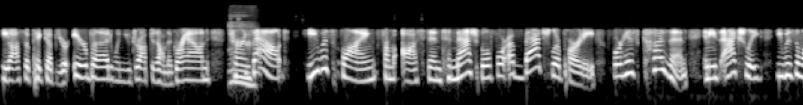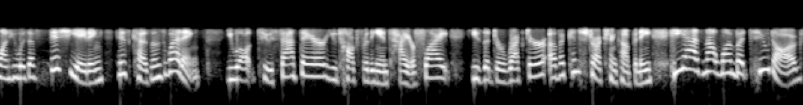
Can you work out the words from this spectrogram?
He also picked up your earbud when you dropped it on the ground. Turns mm-hmm. out he was flying from Austin to Nashville for a bachelor party for his cousin. And he's actually, he was the one who was officiating his cousin's wedding. You all two sat there. You talked for the entire flight. He's the director of a construction company. He has not one but two dogs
